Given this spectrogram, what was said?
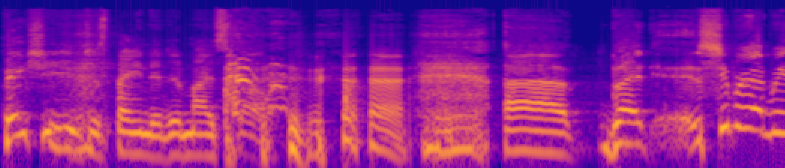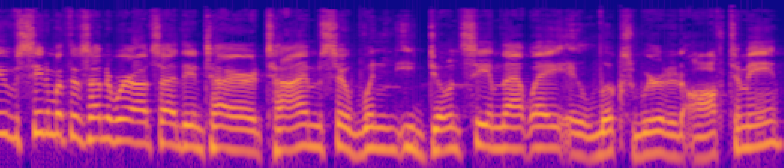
picture you just painted in my skull. uh, but Superman, we've seen him with his underwear outside the entire time. So when you don't see him that way, it looks weirded off to me.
